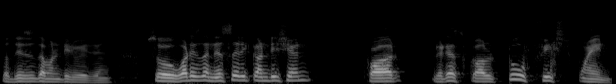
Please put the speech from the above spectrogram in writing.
So, this is the multi division. So, what is the necessary condition for let us call two fixed point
